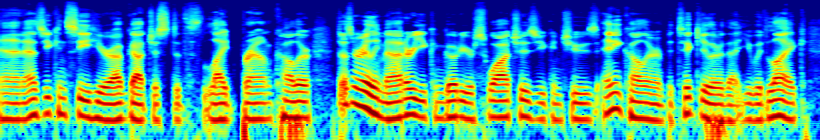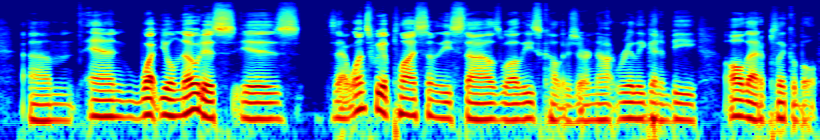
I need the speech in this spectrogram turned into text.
and as you can see here, I've got just this light brown color. It doesn't really matter. You can go to your swatches. You can choose any color in particular that you would like. Um, and what you'll notice is, is that once we apply some of these styles, well, these colors are not really going to be all that applicable.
